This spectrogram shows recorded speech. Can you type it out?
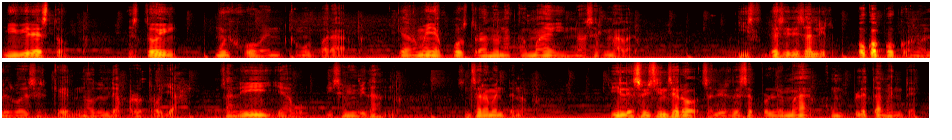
vivir esto? Estoy muy joven como para quedarme ya postrado en una cama y no hacer nada. Y decidí salir, poco a poco, no les voy a decir que no de un día para otro ya salí y ya hice mi vida, no, sinceramente no. Y les soy sincero, salir de ese problema completamente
